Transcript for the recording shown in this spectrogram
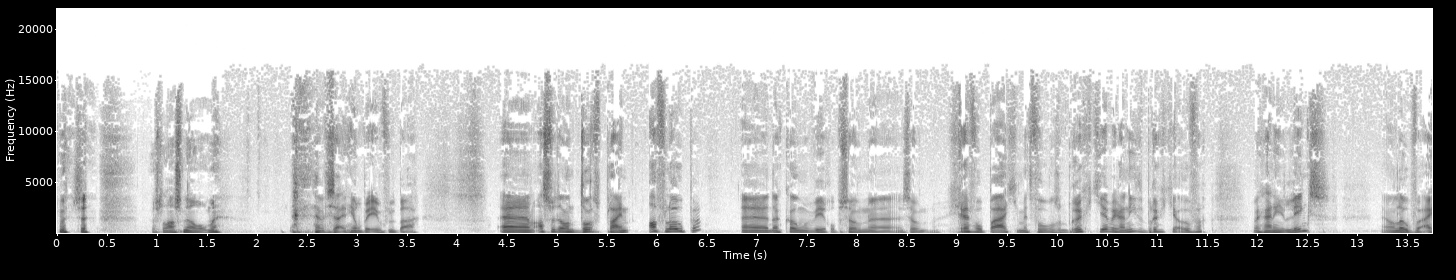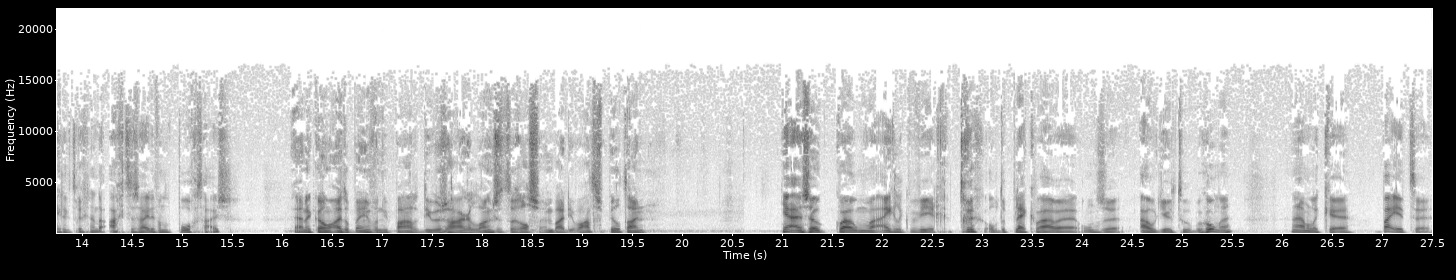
we slaan snel om, hè? we zijn heel beïnvloedbaar. Uh, als we dan het dorpsplein aflopen, uh, dan komen we weer op zo'n uh, zo'n gravelpaadje met voor ons een bruggetje. We gaan niet het bruggetje over, we gaan hier links. En dan lopen we eigenlijk terug naar de achterzijde van het poorthuis. Ja, en dan komen we uit op een van die paden die we zagen langs het terras en bij die waterspeeltuin. Ja, en zo kwamen we eigenlijk weer terug op de plek waar we onze audiotour begonnen. Namelijk uh, bij het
